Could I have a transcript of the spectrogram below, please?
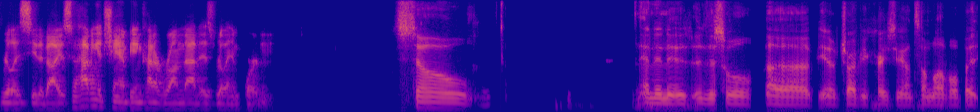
really see the value. So having a champion kind of run that is really important. So, and then it, this will uh, you know drive you crazy on some level, but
